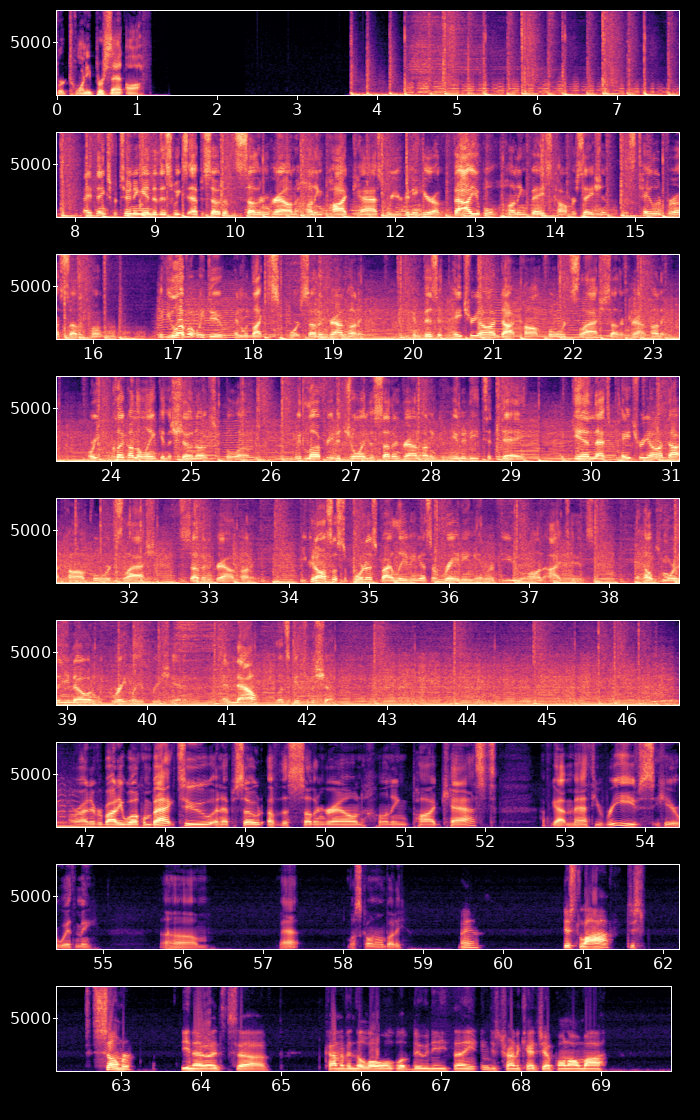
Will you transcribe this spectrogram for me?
for 20% off. Hey, thanks for tuning in to this week's episode of the Southern Ground Hunting Podcast, where you're going to hear a valuable hunting based conversation that's tailored for us Southern folk. If you love what we do and would like to support Southern Ground Hunting, you can visit patreon.com forward slash Southern Ground Hunting, or you can click on the link in the show notes below. We'd love for you to join the Southern Ground Hunting community today. Again, that's patreon.com forward slash Southern Ground Hunting. You can also support us by leaving us a rating and review on iTunes. It helps more than you know, and we greatly appreciate it. And now, let's get to the show. All right, everybody, welcome back to an episode of the Southern Ground Hunting Podcast. I've got Matthew Reeves here with me. Um, Matt, what's going on, buddy? Man, just life, just summer you know, it's uh, kind of in the lull of doing anything, just trying to catch up on all my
